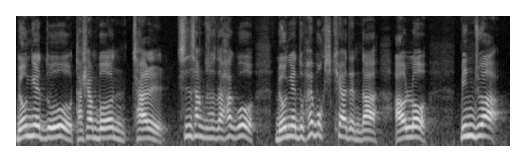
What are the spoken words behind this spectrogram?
명예도 다시 한번 잘 진상조사도 하고 명예도 회복시켜야 된다. 아울러 민주화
